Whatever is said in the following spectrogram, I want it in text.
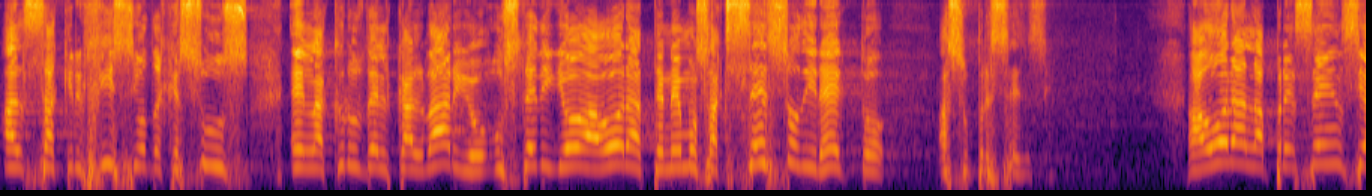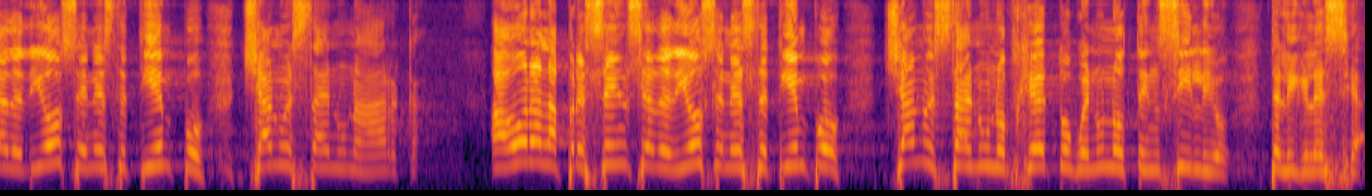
al sacrificio de Jesús en la cruz del Calvario, usted y yo ahora tenemos acceso directo a su presencia. Ahora la presencia de Dios en este tiempo ya no está en una arca. Ahora la presencia de Dios en este tiempo ya no está en un objeto o en un utensilio de la iglesia.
